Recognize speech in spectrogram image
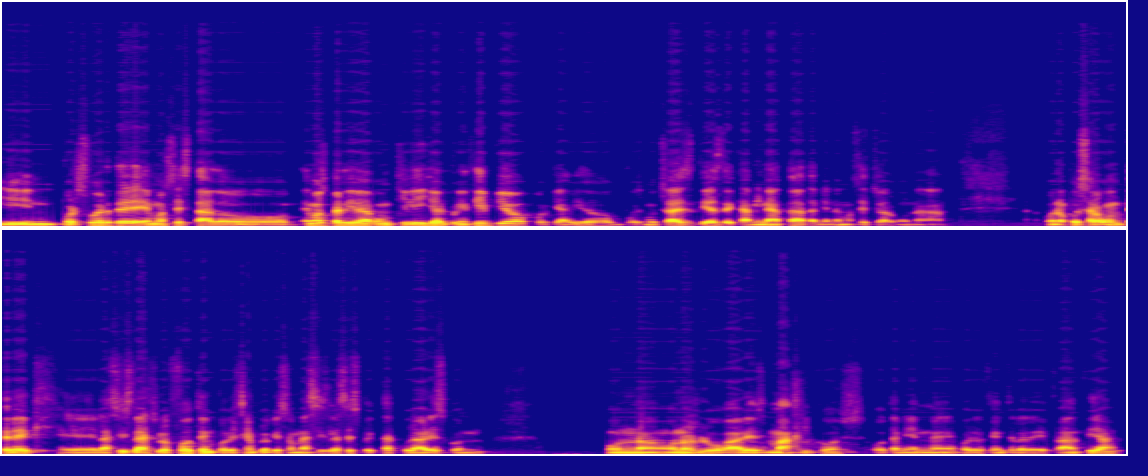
y por suerte hemos estado, hemos perdido algún kilillo al principio porque ha habido pues muchos días de caminata, también hemos hecho alguna bueno, pues algún trek, eh, las islas Lofoten, por ejemplo, que son unas islas espectaculares con unos lugares mágicos, o también eh, por el centro de Francia.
